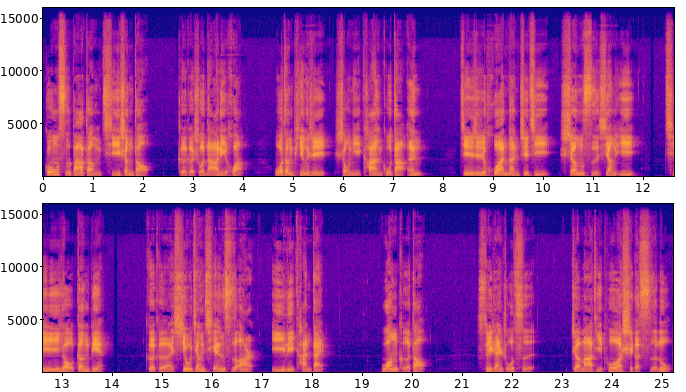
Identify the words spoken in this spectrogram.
公四八等齐声道。哥哥说哪里话？我等平日受你看顾大恩，今日患难之际，生死相依，岂有更变？哥哥休将前四二一力看待。汪格道：“虽然如此，这麻地坡是个死路，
